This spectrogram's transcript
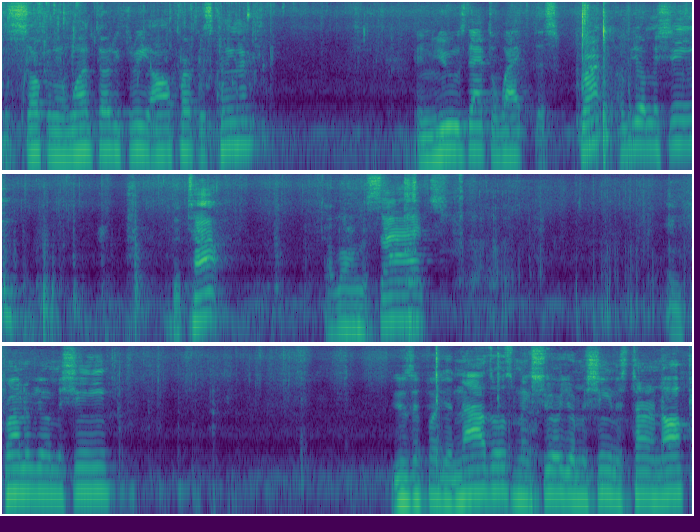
It's soaking in 133 all-purpose cleaner. And use that to wipe the front of your machine, the top, along the sides, in front of your machine. Use it for your nozzles. Make sure your machine is turned off.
